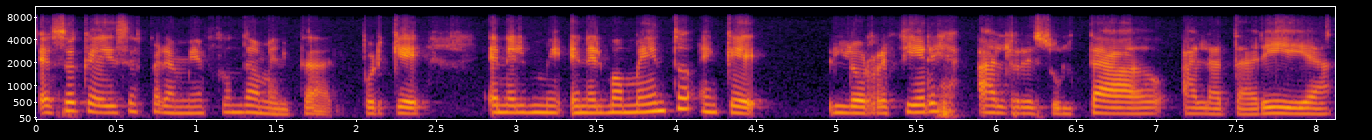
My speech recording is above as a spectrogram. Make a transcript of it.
Eso que dices para mí es fundamental, porque en el, en el momento en que lo refieres al resultado, a la tarea,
